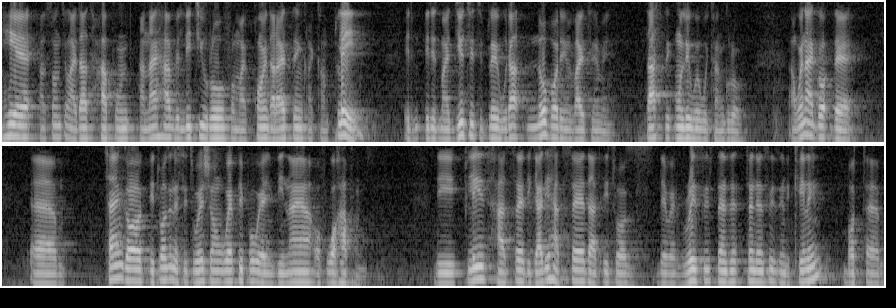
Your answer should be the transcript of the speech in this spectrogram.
here and something like that happened and I have a little role from my point that I think I can play, it, it is my duty to play without nobody inviting me. That's the only way we can grow. And when I got there, um, thank God it wasn't a situation where people were in denial of what happened. The police had said, the Gardaí had said that it was, there were racist tendencies in the killing, but um,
